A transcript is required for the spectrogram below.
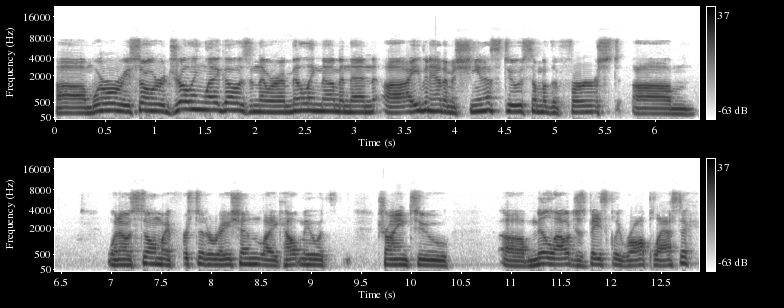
Um, where were we? So we were drilling Legos and then we were milling them, and then uh, I even had a machinist do some of the first um, when I was still in my first iteration, like help me with trying to uh, mill out just basically raw plastic.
